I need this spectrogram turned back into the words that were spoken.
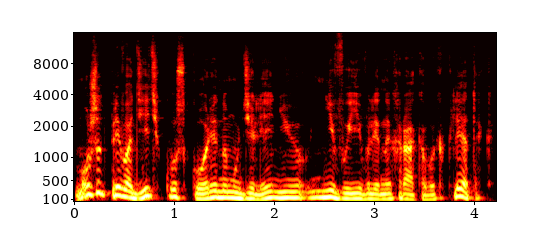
может приводить к ускоренному делению невыявленных раковых клеток.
